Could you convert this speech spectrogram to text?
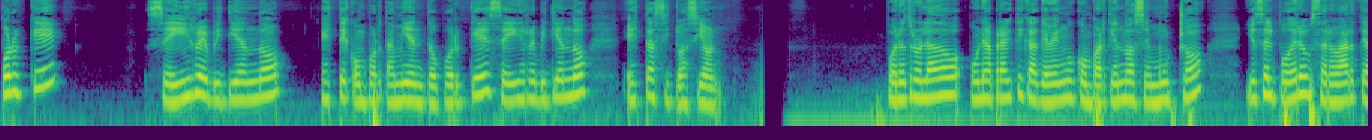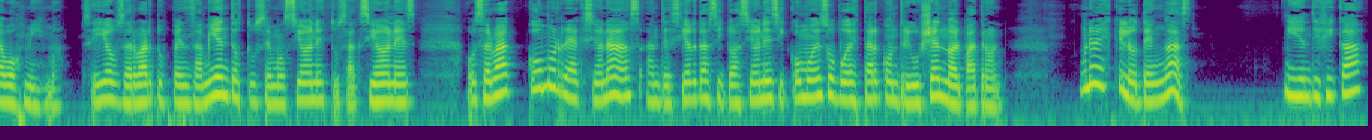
¿Por qué seguís repitiendo este comportamiento? ¿Por qué seguís repitiendo esta situación? Por otro lado, una práctica que vengo compartiendo hace mucho y es el poder observarte a vos misma. ¿Sí? Observar tus pensamientos, tus emociones, tus acciones. Observar cómo reaccionás ante ciertas situaciones y cómo eso puede estar contribuyendo al patrón. Una vez que lo tengas, identifica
